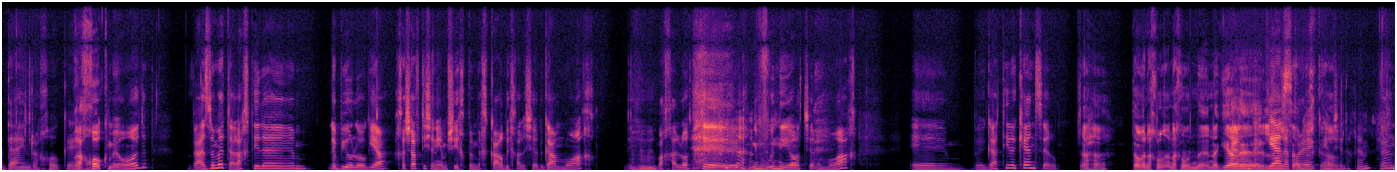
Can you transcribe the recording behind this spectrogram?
עדיין רחוק. אה. רחוק מאוד. ואז באמת הלכתי ל- לביולוגיה. חשבתי שאני אמשיך במחקר בכלל של גם מוח, מחלות אה, ניווניות של המוח, אה, והגעתי לקנסר. אהה. טוב, אנחנו אנחנו נגיע כן, ל- נגיע לנושא לפרויקטים המחקר. שלכם. כן,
